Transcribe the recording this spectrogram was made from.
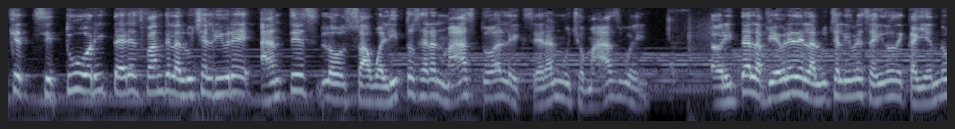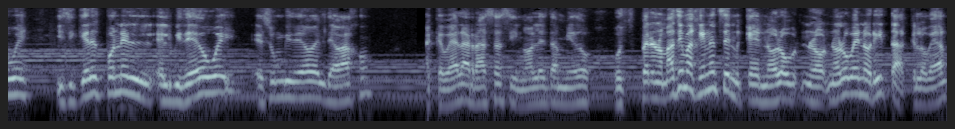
Que si tú ahorita eres fan de la lucha libre, antes los abuelitos eran más, tú, Alex, eran mucho más, güey. Ahorita la fiebre de la lucha libre se ha ido decayendo, güey. Y si quieres, pon el, el video, güey. Es un video el de abajo. Para que vea la raza si no les da miedo. Pues, pero nomás imagínense que no lo, no, no lo ven ahorita, que lo vean,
